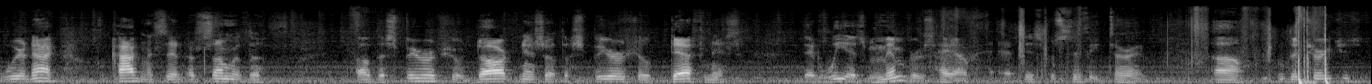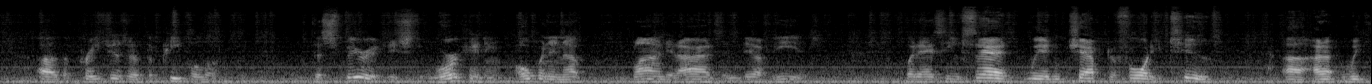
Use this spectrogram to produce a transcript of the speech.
we're not cognizant of some of the of the spiritual darkness or the spiritual deafness that we as members have at this specific time. Uh, the churches, uh, the preachers, or the people of the Spirit is working and opening up blinded eyes and deaf ears. But as he said, we're in chapter 42. Uh, we,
